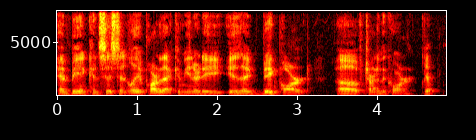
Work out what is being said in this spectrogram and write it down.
and being consistently a part of that community is a big part of turning the corner. Yep.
